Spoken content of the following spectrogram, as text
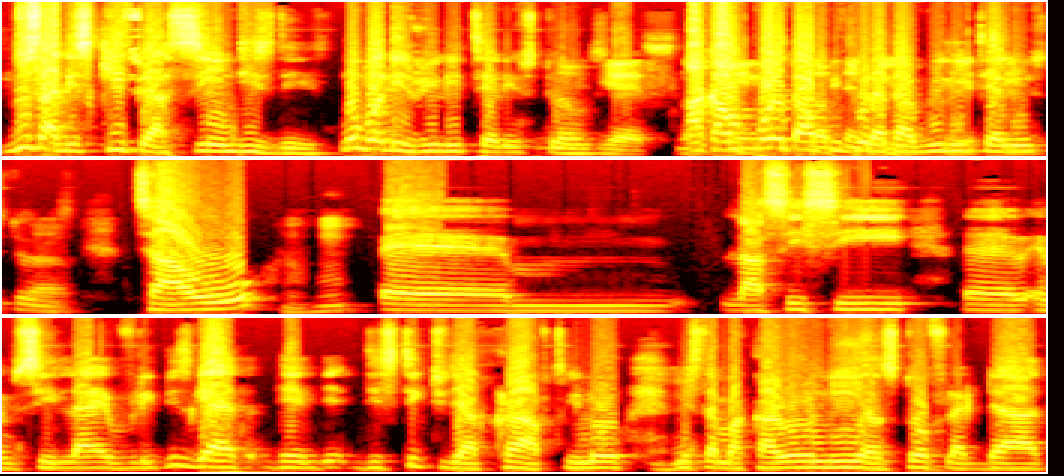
These are the skits we are seeing these days. Nobody is really telling No, stories. yes, I can point out people that are really telling stories. uh, Tao, mhm. um, Lasisi, uh, MC Lively. These guys, they, they, they stick to their craft, you know, Mhm. Mr. Macaroni and stuff like that.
